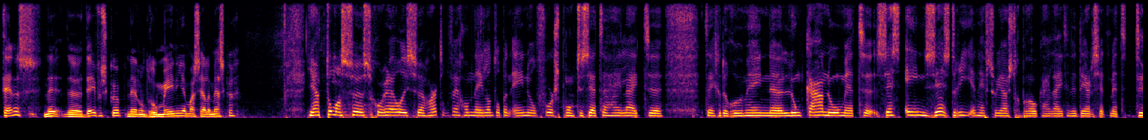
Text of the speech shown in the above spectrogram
tennis. De Davis Cup, Nederland-Roemenië. Marcelle Mesker. Ja, Thomas eh, Schorel is eh, hard op weg om Nederland op een 1-0 voorsprong te zetten. Hij leidt eh, tegen de Roemeen eh, Luncanu met eh, 6-1, 6-3 en heeft zojuist gebroken. Hij leidt in de derde set met 3-1.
